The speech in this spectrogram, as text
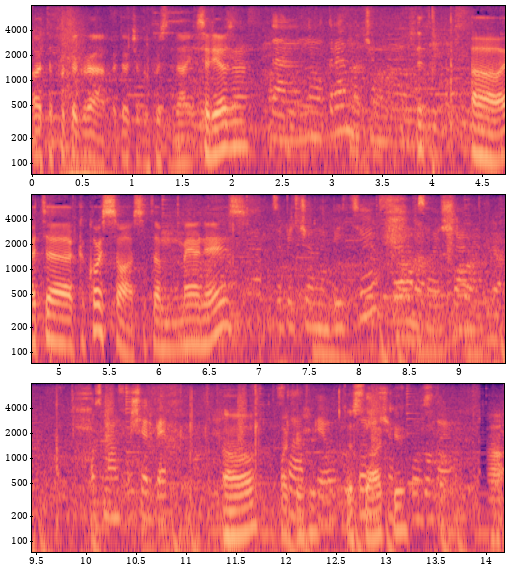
эту фотографию, это очень вкусно, да. Серьезно? Да, но грамм очень мало. А, это какой соус? Это майонез? Запеченный бити с сыром, с овощами. Османский шербет. О, Сладкий. Это Тоже сладкий? очень вкусный. Uh,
